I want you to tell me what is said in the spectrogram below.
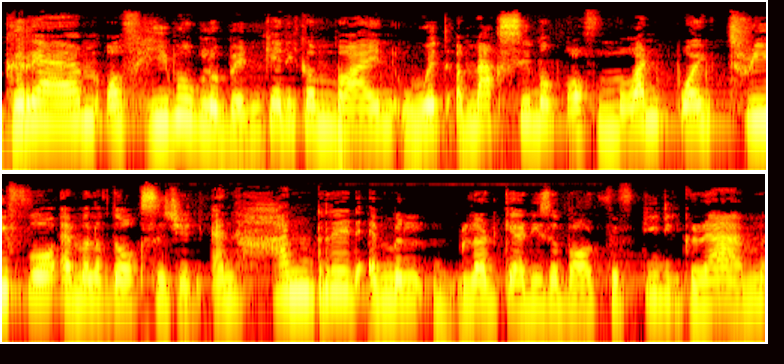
gram of hemoglobin can combine with a maximum of 1.34 ml of the oxygen and 100 ml blood carries about 15 gram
